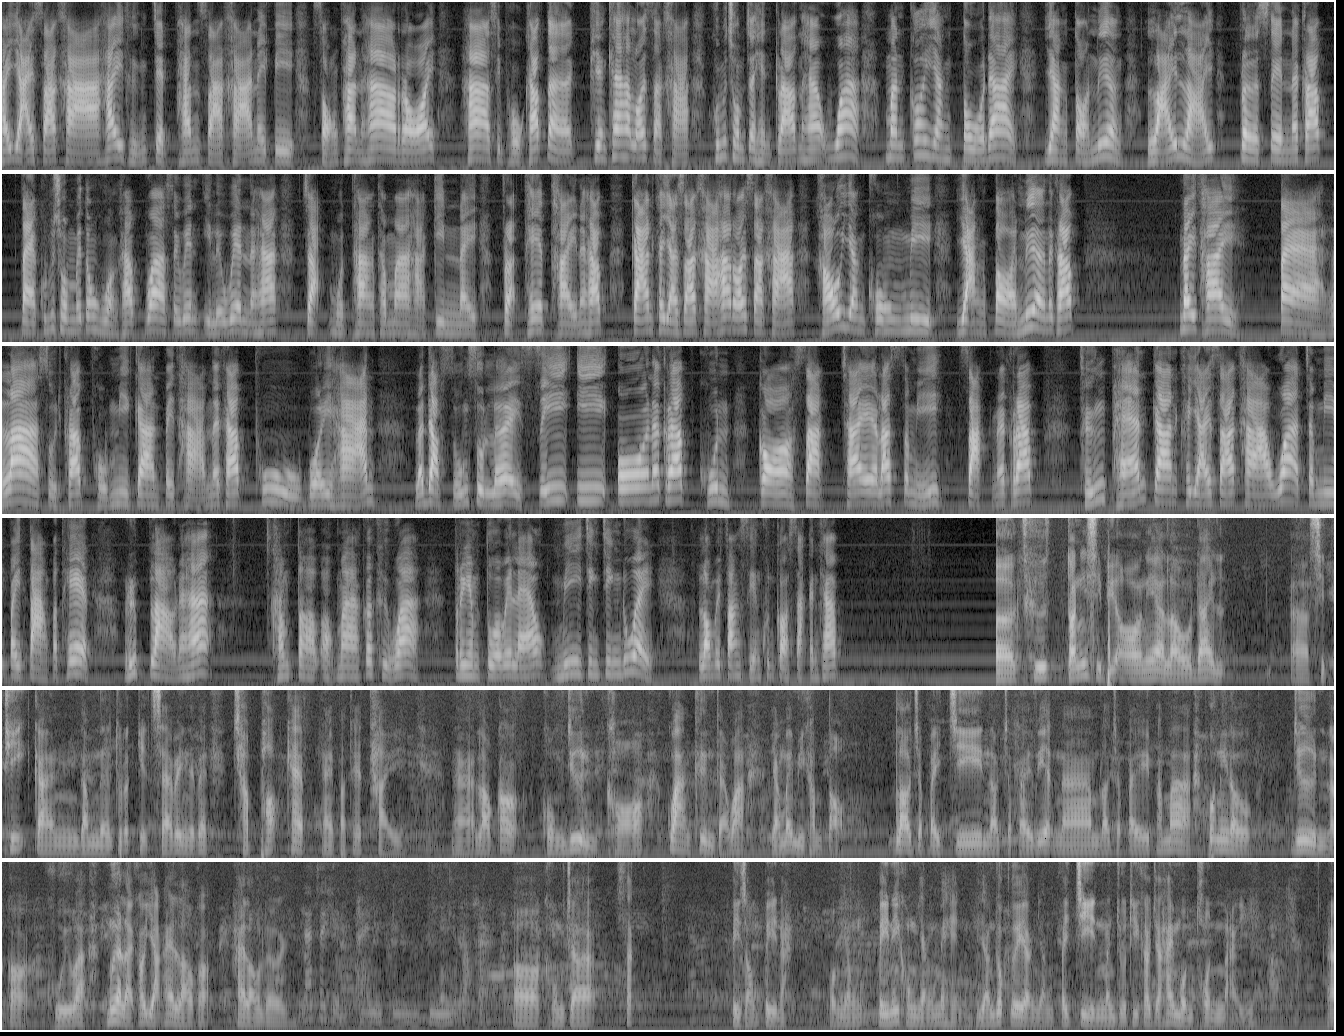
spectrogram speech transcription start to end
ขยายสาขาให้ถึง 7,000 สาขาในปี 2500 56 ครับ แต่เพียงแค่ 500 สาขา คุณผู้ชมจะเห็นกราฟนะฮะว่ามันก็ยังโตได้อย่างต่อเนื่องหลายหลายเปอร์เซ็นต์นะครับ แต่คุณผู้ชมไม่ต้องห่วงครับว่า7 e เ e ่ e อนะฮะ จะหมดทางทำมาหากินในประเทศไทยนะครับ การขยายสาขา 500 สาขา เขายังคงมีอย่างต่อเนื่องนะครับ ในไทย แต่ล่าสุดครับ ผมมีการไปถามนะครับ ผู้บริหารระดับสูงสุดเลย CEO นะครับ คุณก่อศักดิ์ชัยรัศมีศักดิ์นะครับ ถึงแผนการขยายสาขาว่าจะมีไปต่างประเทศหรือเปล่านะฮะคำตอบออกมาก็คือว่าเตรียมตัวไว้แล้วมีจริง ๆ ด้วย ลองไปฟังเสียงคุณก่อศักดิ์กันครับเออคือตอนนี้ CPO เนี่ยเราได้ สิทธิการดำเนินธุรกิจ7 e เ e ่ e อเฉพาะแค่ในประเทศไทยนะเราก็คงยื่นขอกว้างขึ้นแต่ว่ายังไม่มีคำตอบ เราจะไปจีนเราจะไปเวียดนาม เราจะไปพม่า พวกนี้เรายื่นแล้วก็คุยว่าเมื่อไหร่เขาอยากให้เราก็ให้เราเลย น่าจะเห็นภายในปีปีนี้หรือเปล่าคะเอ่อคงจะสักปี 2 ปีนะผมยังปีนี้คงยังไม่เห็นอย่างยกตัวอย่างอย่างไปจีนมันอยู่ที่เขาจะให้มณฑลไหนค่ะอ่า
